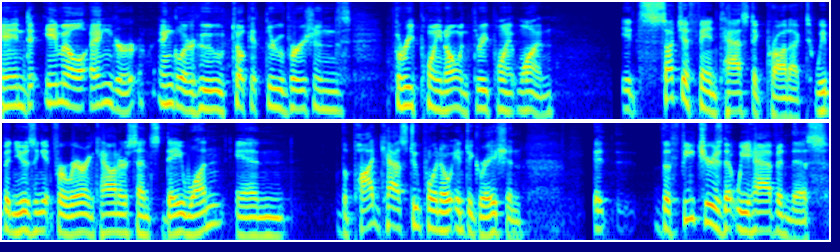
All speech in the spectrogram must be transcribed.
and Emil Enger Engler, who took it through versions 3.0 and 3.1. It's such a fantastic product. We've been using it for Rare Encounter since day one, and the podcast 2.0 integration. It the features that we have in this,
